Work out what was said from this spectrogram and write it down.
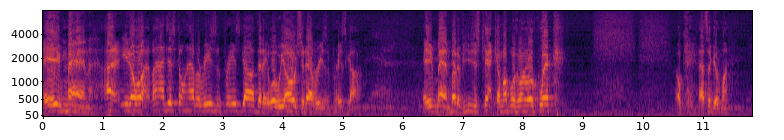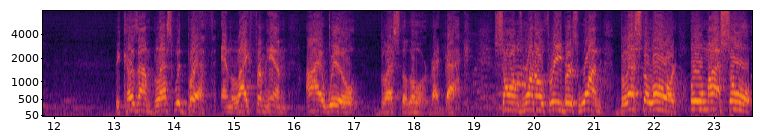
Amen. I, you know, I just don't have a reason to praise God today. Well, we always should have a reason to praise God. Amen. But if you just can't come up with one real quick, okay, that's a good one. Because I'm blessed with breath and life from Him, I will bless the Lord. Right back. Psalms 103, verse 1 Bless the Lord, O my soul,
